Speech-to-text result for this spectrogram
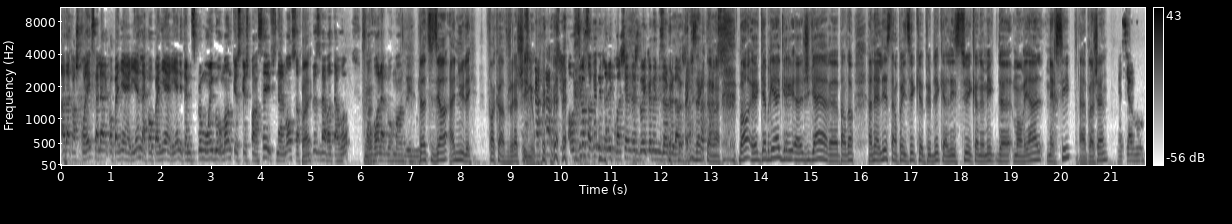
ah d'accord. Je croyais que ça allait à la compagnie aérienne. La compagnie aérienne est un petit peu moins gourmande que ce que je pensais et finalement on se retrouve plus vers Ottawa pour voir la gourmandise. Là, tu dis ah, annulé. Fuck off, je reste chez nous. on se dit, on s'en fait l'année prochaine, là, je dois économiser un peu d'argent. Exactement. Bon, euh, Gabriel euh, Giguère, euh, pardon, analyste en politique publique à l'Institut économique de Montréal. Merci. À la prochaine. Merci à vous.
